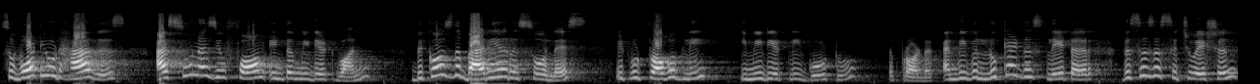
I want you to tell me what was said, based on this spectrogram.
So, what you would have is as soon as you form intermediate 1 because the barrier is so less it would probably immediately go to the product and we will look at this later. This is a situation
